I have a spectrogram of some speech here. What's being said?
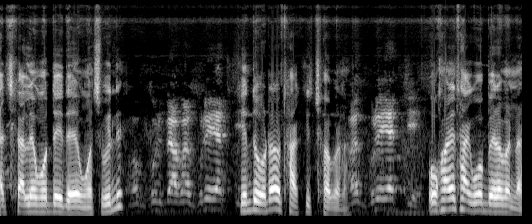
আজকালের মধ্যেই দেবে মোচ বুঝলি আবার ঘুরে যাচ্ছে। কিন্তু ওটাও থাক কিচ্ছু হবে না। ঘুরে যাচ্ছে। ওখানে থাকব বেরোবে না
